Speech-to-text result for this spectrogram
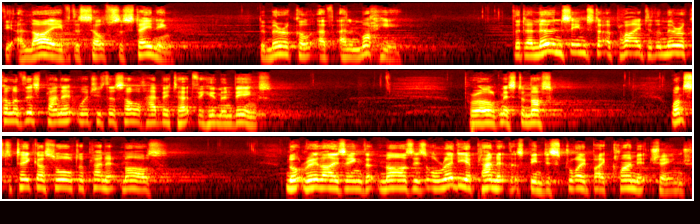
the alive, the self sustaining, the miracle of Al Muhyi, that alone seems to apply to the miracle of this planet, which is the sole habitat for human beings. Poor old Mr. Musk wants to take us all to planet Mars, not realizing that Mars is already a planet that's been destroyed by climate change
